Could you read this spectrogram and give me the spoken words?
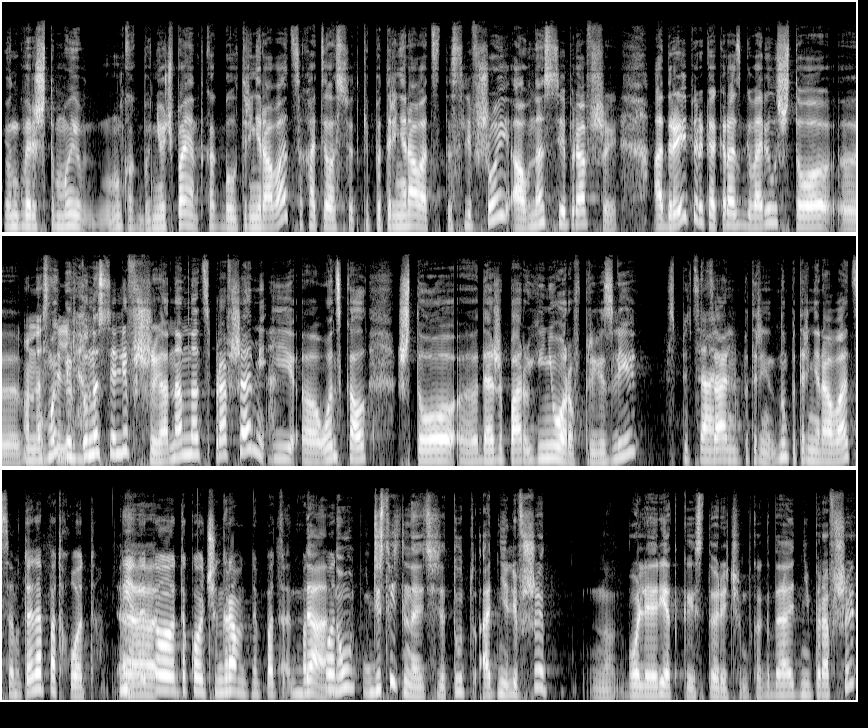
И он говорит, что мы, ну, как бы не очень понятно, как было тренироваться. Хотелось все-таки потренироваться-то с левшой, а у нас все правши. А Дрейпер как раз говорил, что э, нас мы, говорит, у нас все левши, а нам надо с правшами. И э, он сказал, что э, даже пару юниоров привезли Специально. специально потрени- ну, потренироваться. Вот это подход. Нет, Э, это такой очень грамотный под- Да, подход. ну действительно, тут одни левши, ну, более редкая история, чем когда одни правши.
